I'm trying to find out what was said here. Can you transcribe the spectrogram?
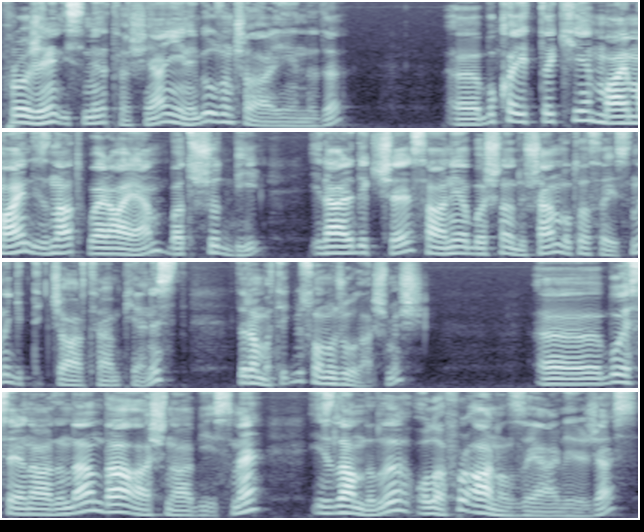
projenin ismini taşıyan yeni bir uzun çalar yayınladı. Ee, bu kayıttaki My Mind Is Not Where I Am But Should Be ilerledikçe saniye başına düşen nota sayısını gittikçe artıran piyanist dramatik bir sonuca ulaşmış. Ee, bu eserin ardından daha aşina bir isme İzlandalı Olafur Arnolds'a yer vereceğiz.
